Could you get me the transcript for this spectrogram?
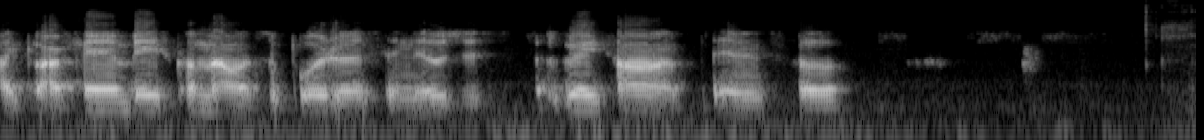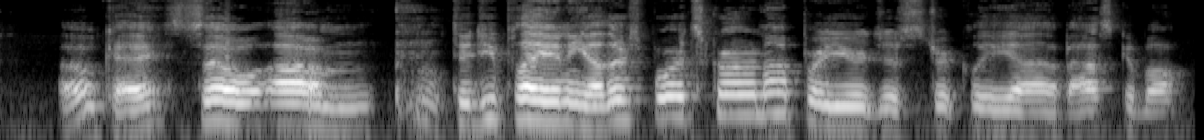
like our fan base come out and support us, and it was just a great time. And so. Okay, so um, did you play any other sports growing up, or you were just strictly uh, basketball?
